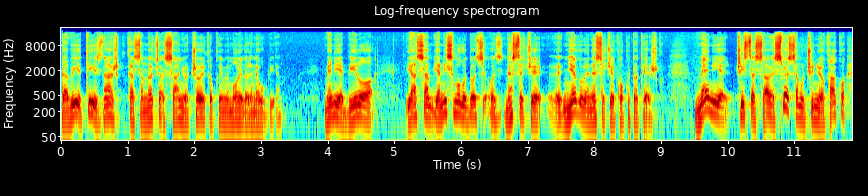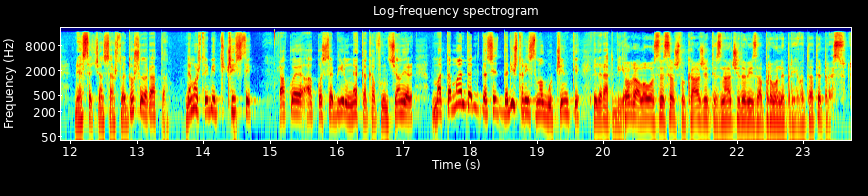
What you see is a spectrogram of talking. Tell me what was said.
da vi ti znaš kad sam noća sanio čovjeka koji me moli da ga ne ubijem. Meni je bilo, ja, sam, ja nisam mogao doći od nesreće, njegove nesreće koliko to teško. Meni je čista savjest, sve sam učinio kako, nesrećan sam što je došlo do rata. Ne možete biti čisti ako, je, ako ste bili nekakav funkcioner, ma taman da, da, se, da ništa niste mogli učiniti i da rat bio. Dobro, ali ovo sve sad što kažete znači da vi zapravo ne prihvatate presudu.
